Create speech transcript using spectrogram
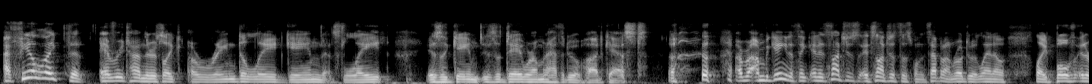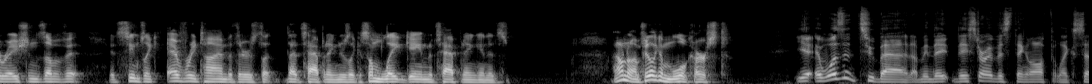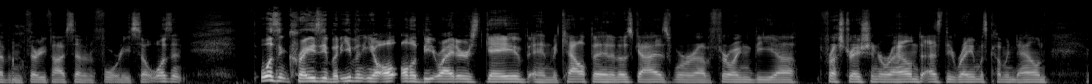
I feel like that every time there's like a rain delayed game that's late is a game is a day where I'm gonna have to do a podcast. I'm beginning to think, and it's not just it's not just this one. It's happened on Road to Atlanta, like both iterations of it. It seems like every time that there's that's happening, there's like some late game that's happening, and it's I don't know. I feel like I'm a little cursed. Yeah, it wasn't too bad. I mean, they they started this thing off at like 7:35, 7:40, so it wasn't wasn't crazy, but even you know all, all, the beat writers, Gabe and McAlpin and those guys were uh, throwing the uh, frustration around as the rain was coming down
